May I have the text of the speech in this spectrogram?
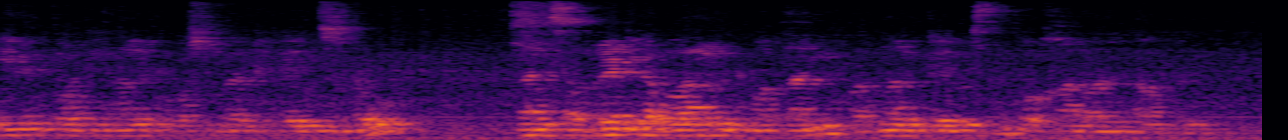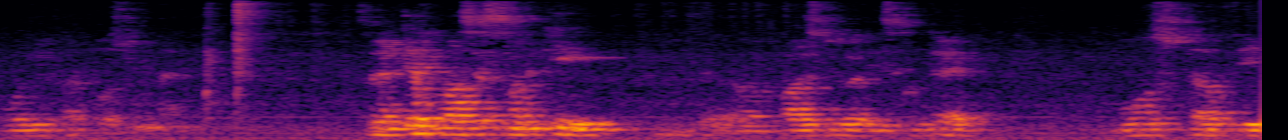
ఈవీఎం కౌంటింగ్ హాల్లో పోస్టల్ బ్యాలెట్ టేబుల్స్ ఉండవు. దానికి సపరేట్గా పార్లమెంట్ మొత్తానికి పద్నాలుగు టేబుల్స్ ఇంకో హాల్ వరకు ఉంటుంది. Only for postal ballot so entire process మనకి పాజిటివ్గా తీసుకుంటే most of the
